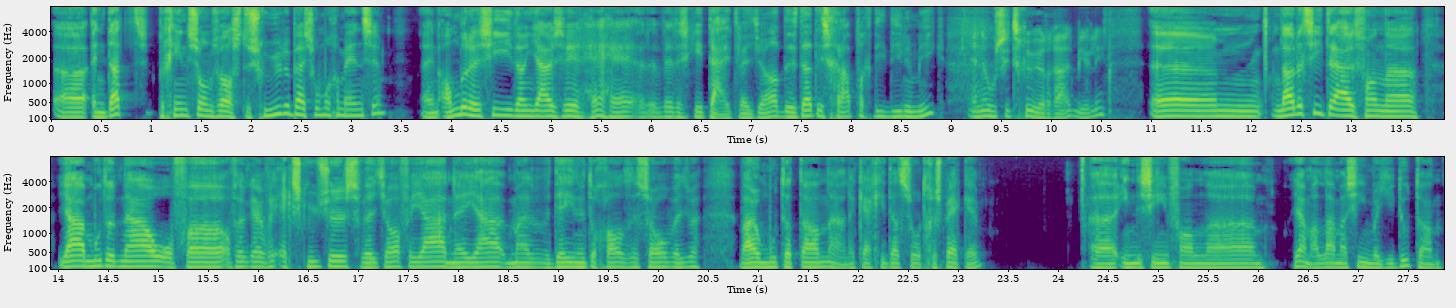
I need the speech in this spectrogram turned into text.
Uh, en dat begint soms wel eens te schuren bij sommige mensen. En anderen zie je dan juist weer, hè, hè, weer eens een keer tijd, weet je wel. Dus dat is grappig, die dynamiek. En hoe ziet schuren eruit bij jullie? Um, nou, dat ziet eruit van, uh, ja, moet het nou? Of, uh, of dan krijg je excuses, weet je wel. Van ja, nee, ja, maar we deden het toch altijd zo, weet je wel. Waarom moet dat dan? Nou, dan krijg je dat soort gesprekken. Uh, in de zin van, ja, maar laat maar zien wat je doet dan.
